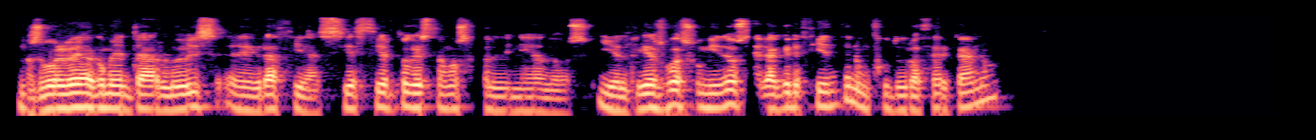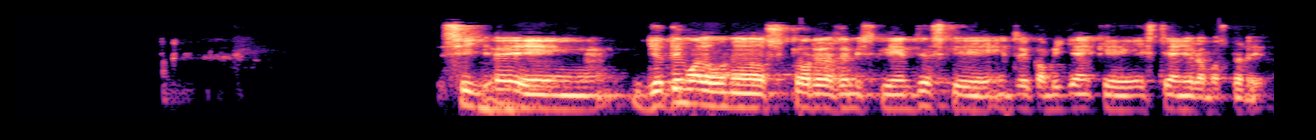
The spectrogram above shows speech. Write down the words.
Nos vuelve a comentar Luis, eh, gracias. Si es cierto que estamos alineados y el riesgo asumido será creciente en un futuro cercano. Sí, eh, yo tengo algunos correos de mis clientes que, entre comillas, que este año lo hemos perdido.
